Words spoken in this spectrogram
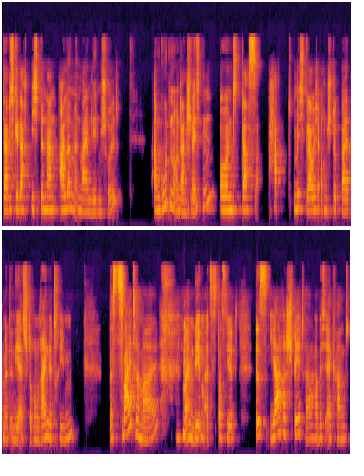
Da habe ich gedacht, ich bin an allem in meinem Leben schuld, am Guten und am Schlechten. Und das hat mich, glaube ich, auch ein Stück weit mit in die Essstörung reingetrieben. Das zweite Mal in meinem Leben, als es passiert ist, Jahre später, habe ich erkannt,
